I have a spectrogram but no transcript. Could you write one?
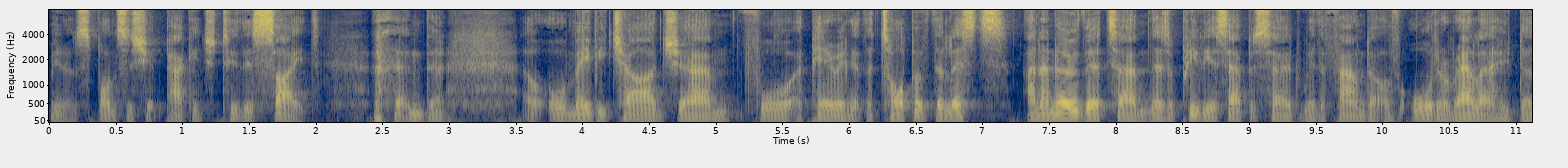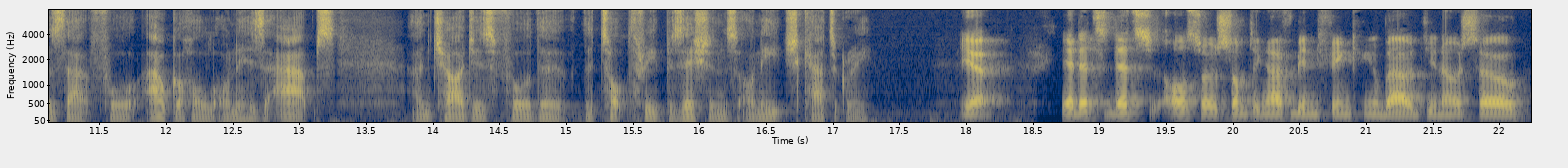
you know, sponsorship package to this site." and uh, or maybe charge um, for appearing at the top of the lists. And I know that um, there's a previous episode with the founder of Orderella who does that for alcohol on his apps and charges for the the top three positions on each category. Yeah, yeah, that's that's also something I've been thinking about. You know, so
